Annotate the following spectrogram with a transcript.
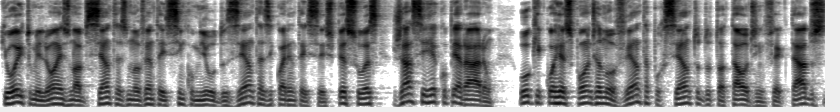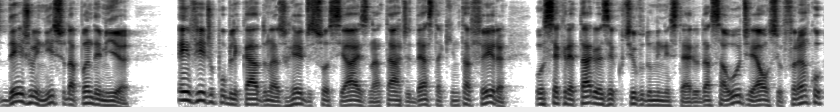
que 8.995.246 pessoas já se recuperaram, o que corresponde a 90% do total de infectados desde o início da pandemia. Em vídeo publicado nas redes sociais na tarde desta quinta-feira, o secretário executivo do Ministério da Saúde, Elcio Franco,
